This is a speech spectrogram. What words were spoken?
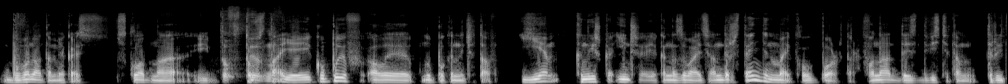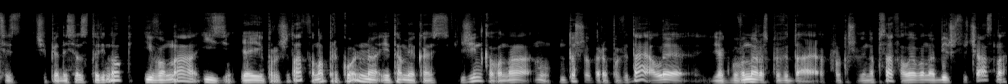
бо вона там якась складна і товста. Я її купив, але ну поки не читав. Є книжка інша, яка називається Understanding Michael Porter. Вона десь 230 чи 50 сторінок, і вона easy. Я її прочитав, вона прикольна, і там якась жінка, вона ну не то, що переповідає, але якби вона розповідає про те, що він написав, але вона більш сучасна,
